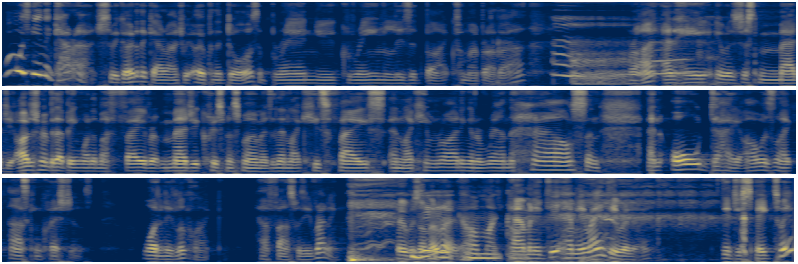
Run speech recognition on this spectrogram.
Why was he in the garage? So we go to the garage, we open the doors, a brand new green lizard bike for my brother, right? And he, it was just magic. I just remember that being one of my favorite magic Christmas moments. And then like his face and like him riding it around the house, and and all day I was like asking questions. What did he look like? How fast was he running? Who was on the roof? oh my god! How many di- how many reindeer were there? Did you speak to him?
